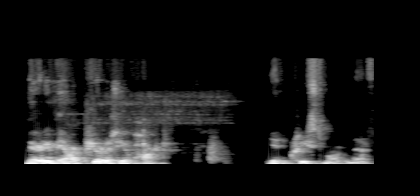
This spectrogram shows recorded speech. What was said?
Mary, may our purity of heart be increased more than ever.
